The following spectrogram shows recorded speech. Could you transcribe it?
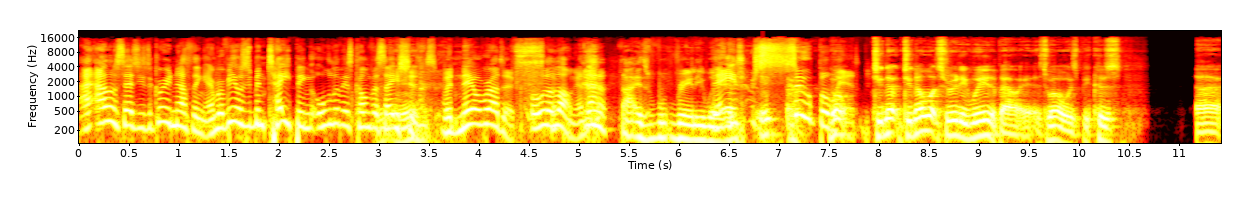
And Alan says he's agreed nothing and reveals he's been taping all of his conversations with Neil Ruddock all along. And that, that is really weird. that is super Well, weird. do you know? Do you know what's really weird about it as well? Is because uh,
